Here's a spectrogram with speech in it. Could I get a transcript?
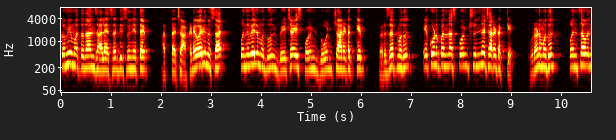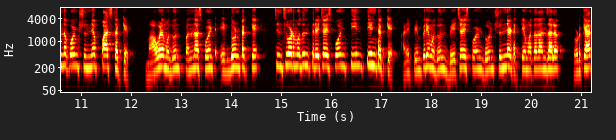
कमी मतदान झाल्याचं दिसून येत आहे आत्ताच्या आकडेवारीनुसार पनवेलमधून बेचाळीस पॉईंट दोन चार टक्के कर्जतमधून एकोणपन्नास पॉईंट शून्य चार टक्के उरणमधून पंचावन्न पॉईंट शून्य पाच टक्के मावळमधून पन्नास पॉईंट एक दोन टक्के चिंचवडमधून त्रेचाळीस पॉईंट तीन तीन टक्के आणि पिंपरीमधून बेचाळीस पॉईंट दोन शून्य टक्के मतदान झालं. थोडक्यात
